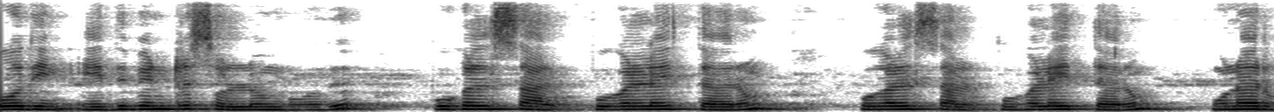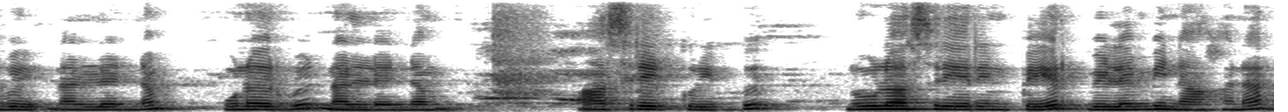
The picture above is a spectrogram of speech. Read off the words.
ஓதின் எதுவென்று சொல்லும்போது புகழ்சால் புகழைத் தரும் புகழ்சால் புகழைத் தரும் உணர்வு நல்லெண்ணம் உணர்வு நல்லெண்ணம். ஆசிரியர் குறிப்பு நூலாசிரியரின் பெயர் விளம்பி நாகனார்.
